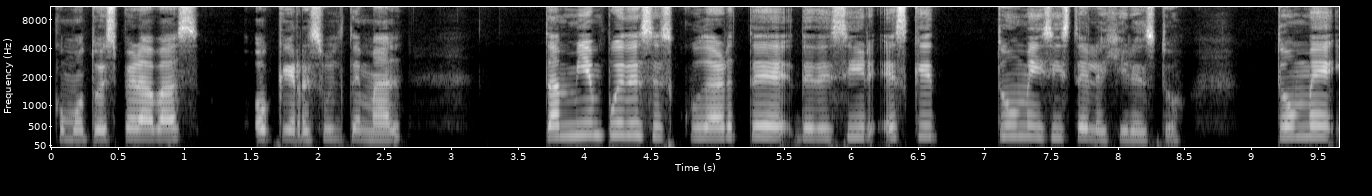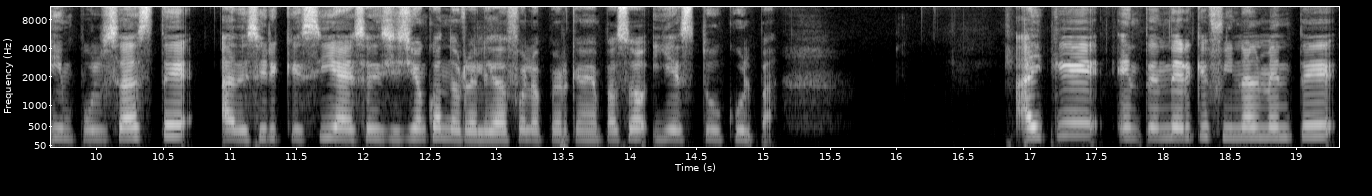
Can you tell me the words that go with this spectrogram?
como tú esperabas o que resulte mal, también puedes escudarte de decir es que tú me hiciste elegir esto, tú me impulsaste a decir que sí a esa decisión cuando en realidad fue lo peor que me pasó y es tu culpa hay que entender que finalmente,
